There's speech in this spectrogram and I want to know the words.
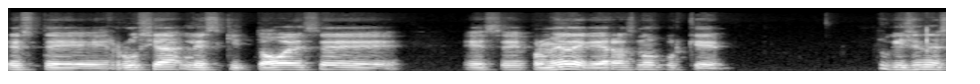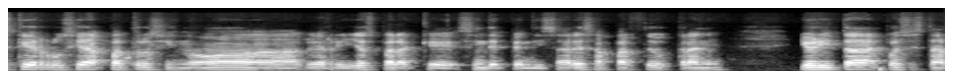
este, Rusia les quitó ese, ese, por medio de guerras, ¿no? Porque Lo que dicen es que Rusia patrocinó a guerrillas para que se independizara esa parte de Ucrania. Y ahorita, pues está,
